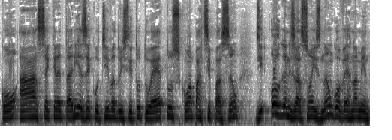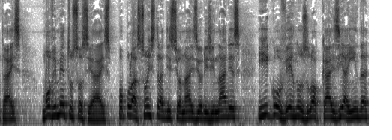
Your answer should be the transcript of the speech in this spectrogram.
com a Secretaria Executiva do Instituto Etos, com a participação de organizações não governamentais, movimentos sociais, populações tradicionais e originárias e governos locais e ainda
